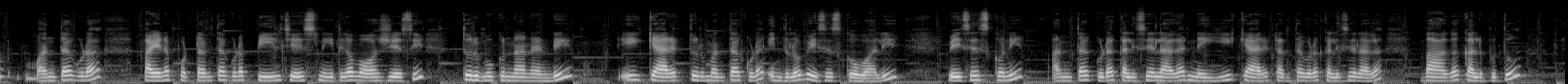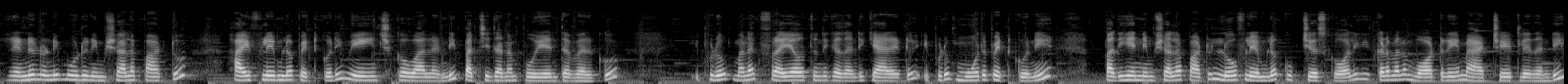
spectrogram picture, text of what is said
అంతా కూడా పైన పొట్టంతా కూడా పీల్ చేసి నీట్గా వాష్ చేసి తురుముకున్నానండి. ఈ క్యారెట్ తురుమంతా కూడా ఇందులో వేసేసుకోవాలి. వేసేసుకొని అంతా కూడా కలిసేలాగా నెయ్యి క్యారెట్ అంతా కూడా కలిసేలాగా బాగా కలుపుతూ రెండు నుండి మూడు నిమిషాల పాటు హై ఫ్లేమ్లో పెట్టుకొని వేయించుకోవాలండి పచ్చిదనం పోయేంత వరకు. ఇప్పుడు మనకు ఫ్రై అవుతుంది కదండి క్యారెట్. ఇప్పుడు మూత పెట్టుకొని పదిహేను నిమిషాల పాటు లో ఫ్లేమ్లో కుక్ చేసుకోవాలి. ఇక్కడ మనం వాటర్ ఏం యాడ్ చేయట్లేదండి.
